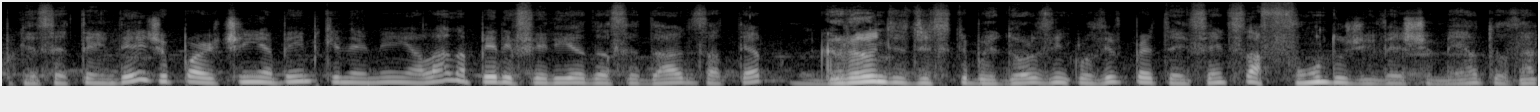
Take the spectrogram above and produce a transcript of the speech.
Porque você tem desde portinha bem pequenininha, lá na periferia das cidades, até grandes distribuidores, inclusive pertencentes a fundos de investimentos né?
